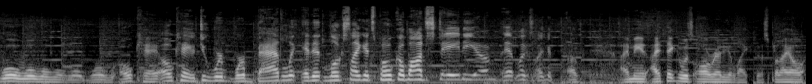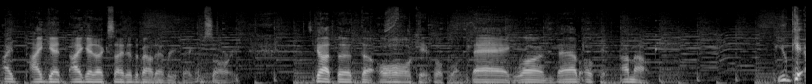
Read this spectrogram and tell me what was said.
Whoa, whoa, whoa, whoa, whoa, whoa. Okay, okay, dude, we're we're battling, and it looks like it's Pokemon Stadium. It looks like it. Okay. I mean, I think it was already like this, but I, I, I get, I get excited about everything. I'm sorry. It's got the, the, oh, okay, Pokemon. Bag, run, bad. Okay, I'm out. You get.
